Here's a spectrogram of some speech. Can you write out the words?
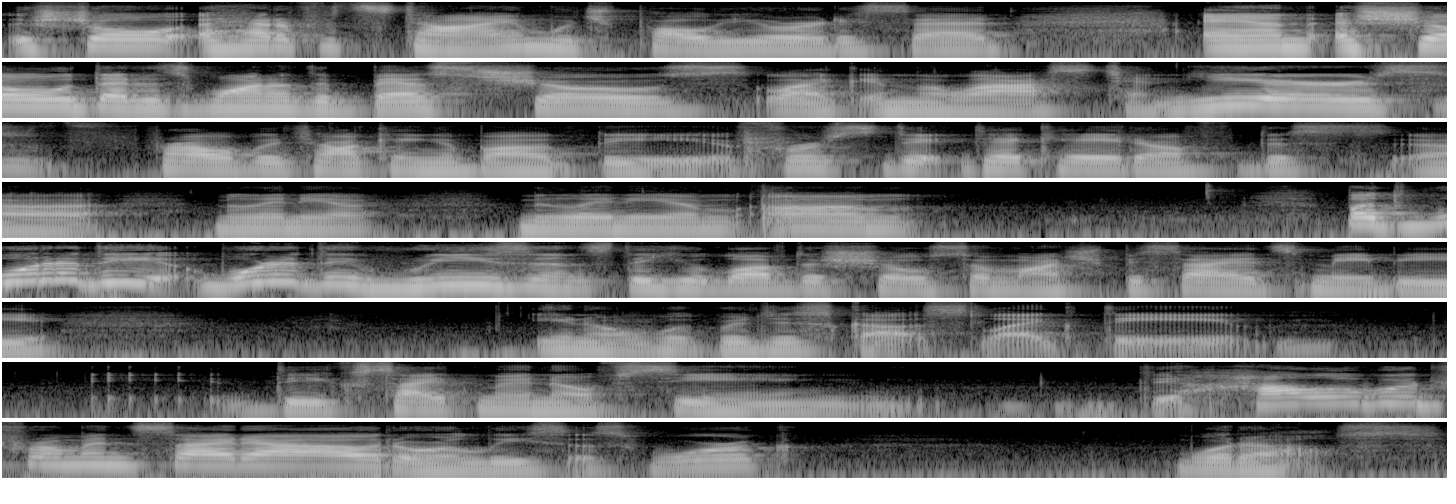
a show ahead of its time, which Paul you already said, and a show that is one of the best shows like in the last ten years. Probably talking about the first de- decade of this uh, millennia, millennium. Um, but what are the what are the reasons that you love the show so much? Besides maybe, you know, what we discussed, like the the excitement of seeing the Hollywood from inside out or Lisa's work. What else?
